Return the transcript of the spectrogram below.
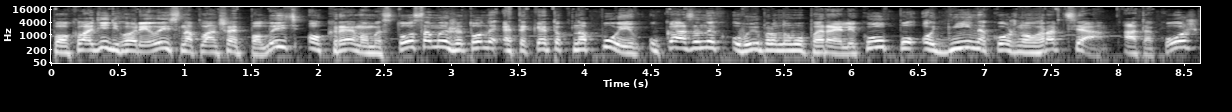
Покладіть горілиць на планшет полиць окремими стосами жетони етикеток напоїв, указаних у вибраному переліку по одній на кожного гравця, а також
